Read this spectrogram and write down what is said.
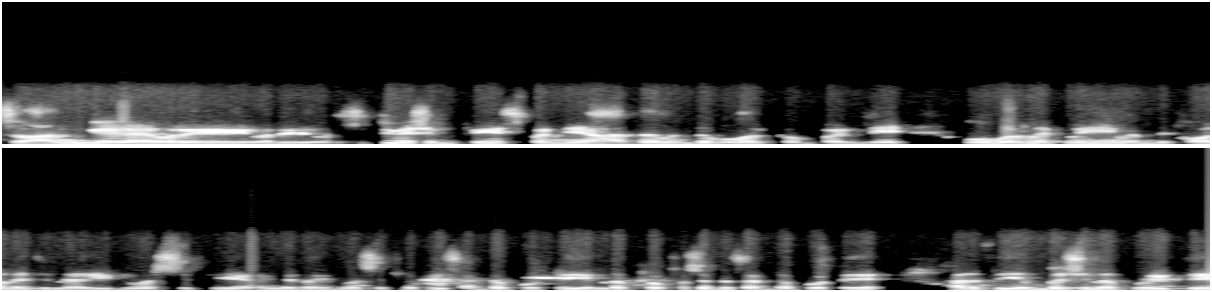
ஸோ அங்க ஒரு ஒரு ஒரு சுச்சுவேஷன் ஃபேஸ் பண்ணி அதை வந்து ஓவர் கம் பண்ணி ஒவ்வொரு லெக்லையும் வந்து காலேஜ்ல யூனிவர்சிட்டி அங்க நான் யூனிவர்சிட்டியில் போய் சண்டை போட்டு என்னோட ப்ரொஃபஸர்கிட்ட சண்டை போட்டு அடுத்து எம்பசில போயிட்டு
